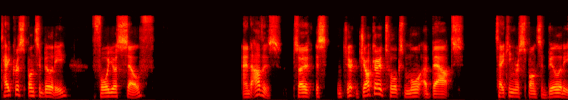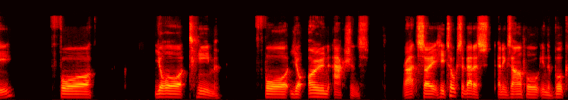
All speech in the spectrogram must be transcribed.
take responsibility for yourself and others. So, Jocko talks more about taking responsibility for your team, for your own actions, right? So he talks about a, an example in the book,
